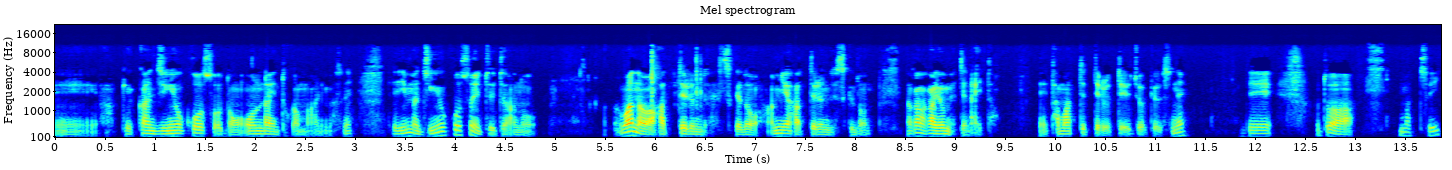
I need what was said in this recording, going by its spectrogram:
えー月間事業構想のオンラインとかもありますね。で今、事業構想については、あの、罠は張ってるんですけど、網は張ってるんですけど、なかなか読めてないと。えー溜まってってるっていう状況ですね。で、あとは、まあ、ツイッ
